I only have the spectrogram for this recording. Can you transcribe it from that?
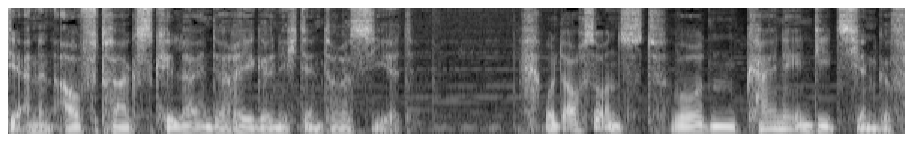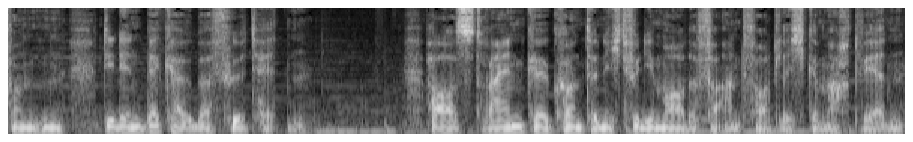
die einen Auftragskiller in der Regel nicht interessiert. Und auch sonst wurden keine Indizien gefunden, die den Bäcker überführt hätten. Horst Reinke konnte nicht für die Morde verantwortlich gemacht werden.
